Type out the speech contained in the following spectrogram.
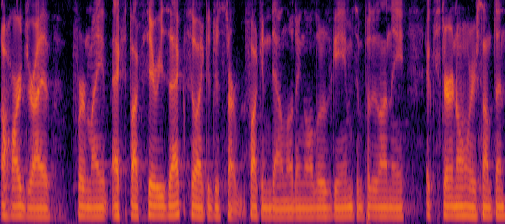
a hard drive for my Xbox Series X, so I could just start fucking downloading all those games and put it on a external or something.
